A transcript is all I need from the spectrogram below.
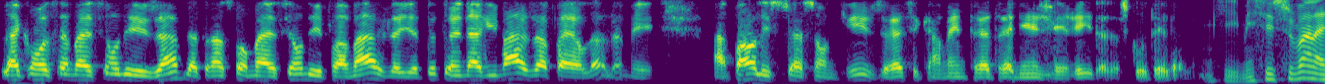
la consommation des gens, la transformation des fromages, là, il y a tout un arrimage à faire là, là, mais à part les situations de crise, je dirais que c'est quand même très, très bien géré là, de ce côté-là. là. OK. Mais c'est souvent la-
